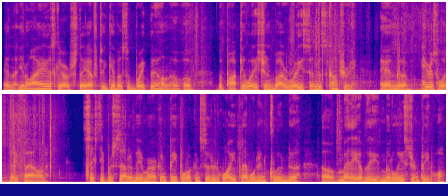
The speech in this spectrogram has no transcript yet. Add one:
And, you know, I ask our staff to give us a breakdown of, of the population by race in this country. And uh, here's what they found 60% of the American people are considered white. That would include uh, uh, many of the Middle Eastern people.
